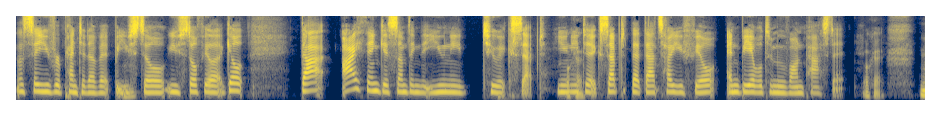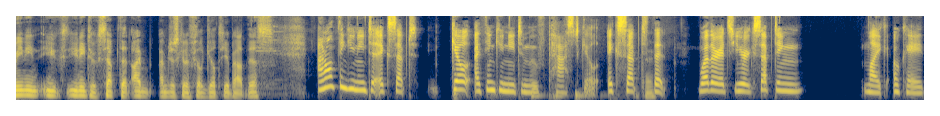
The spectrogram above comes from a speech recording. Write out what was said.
let's say you've repented of it but you Mhm. still you still feel that guilt that i think is something that you need to accept you Okay. need to accept that that's how you feel and be able to move on past it Okay. Meaning you you need to accept that I'm I'm just going to feel guilty about this. i don't think you need to accept guilt i think you need to move past guilt accept Okay. that whether it's you're accepting like okay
